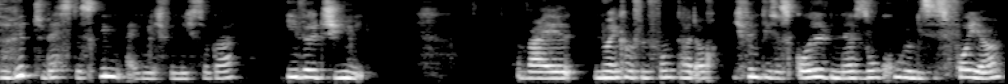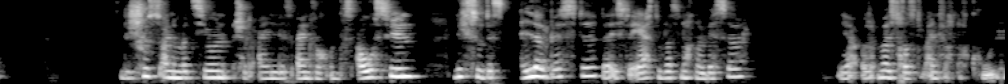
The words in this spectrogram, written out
drittbeste Skin eigentlich, finde ich sogar, Evil Genie. Weil 9,5 Punkte hat auch, ich finde dieses Goldene so cool und dieses Feuer die Schussanimation schaut einfach und das Aussehen nicht so das allerbeste. Da ist der erste Platz nochmal besser. Ja, aber ist trotzdem einfach noch cool.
